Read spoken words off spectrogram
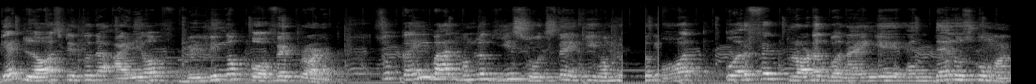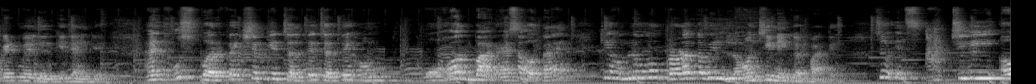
get lost in to the idea of building a perfect product so कई बार हम लोग ये सोचते हैं कि हम लोग बहुत परफेक्ट प्रोडक्ट बनाएँगे एंड देन उसको मार्केट में लेके जाएँगे। एंड उस परफेक्शन के चलते चलते हम बहुत बार ऐसा होता है कि हम लोग वो प्रोडक्ट कभी लॉन्च ही नहीं कर पाते। So it's actually a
